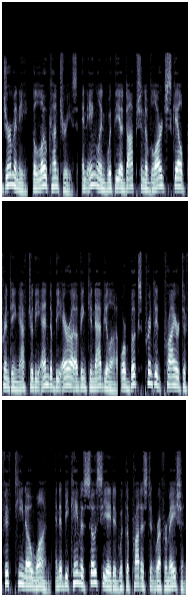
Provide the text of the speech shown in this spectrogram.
Germany, the Low Countries, and England with the adoption of large-scale printing after the end of the era of incunabula or books printed prior to 1501, and it became associated with the Protestant Reformation.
